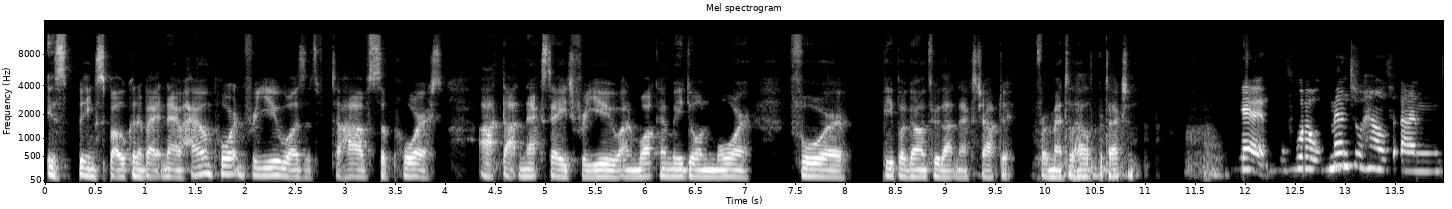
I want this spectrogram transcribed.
is being spoken about now. How important for you was it to have support at that next stage for you, and what can be done more for people going through that next chapter for mental health protection? Yeah, well, mental health, and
